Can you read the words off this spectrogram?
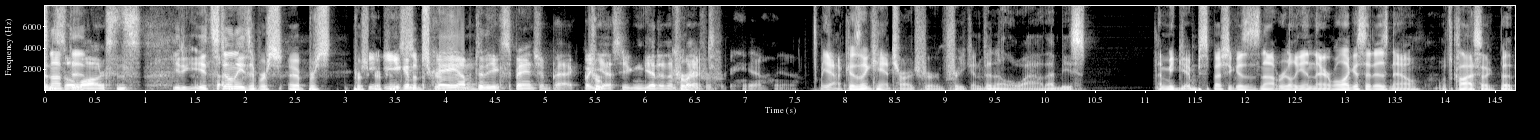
it's, not so the. long since You, it still needs a, pres, a pres, prescription. you can pay up to the expansion pack, but Cor- yes, you can get it and play for free. Yeah, yeah. Yeah, because they can't charge for freaking vanilla WoW. That'd be, I mean, especially because it's not really in there. Well, I guess it is now with classic, but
